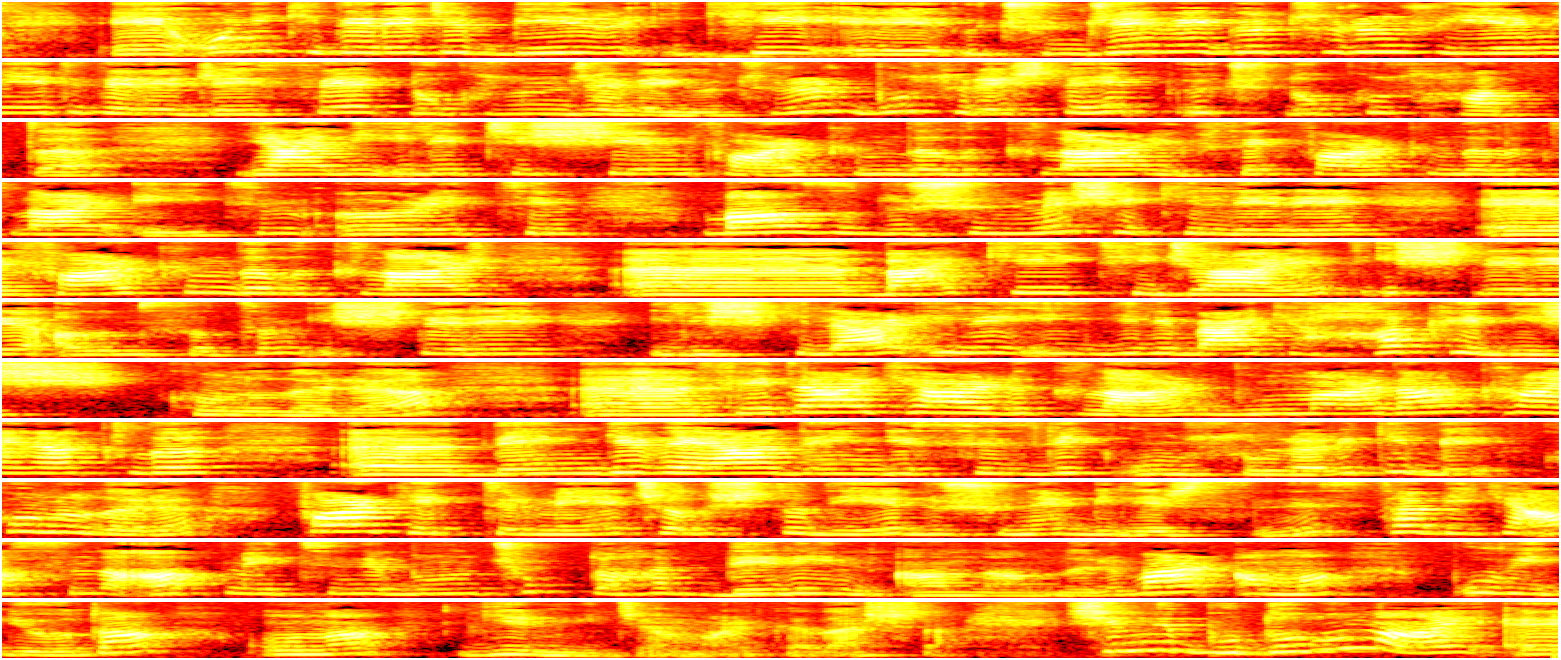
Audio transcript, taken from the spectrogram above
12 e, derece 1, 2, 3. eve götürür. 27 derece ise 9. eve götürür. Bu süreçte hep 3-9 hattı. Yani iletişim, farkındalıklar, yüksek farkındalıklar, eğitim, öğretim, bazı düşünme şekilleri, e, farkındalıklar, belki ticaret işleri, alım satım işleri, ilişkiler ile ilgili belki hak ediş konuları, e, fedakarlıklar, bunlardan kaynaklı e, denge veya dengesizlik unsurları gibi konuları fark ettirmeye çalıştı diye düşünebilirsiniz. Tabii ki aslında alt metinde bunun çok daha derin anlamları var ama bu videoda ona girmeyeceğim arkadaşlar. Şimdi bu dolunay e,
